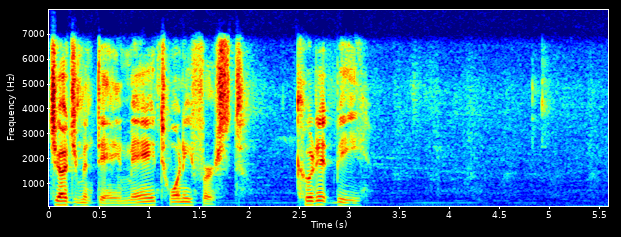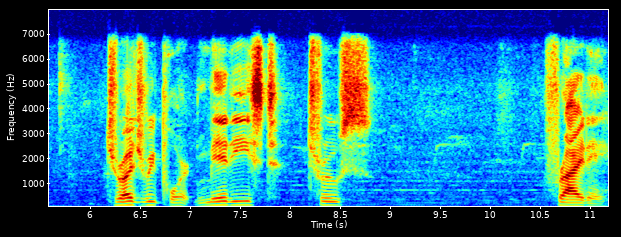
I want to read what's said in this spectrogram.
Judgment Day, May 21st. Could it be? Drudge Report, East Truce Friday.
